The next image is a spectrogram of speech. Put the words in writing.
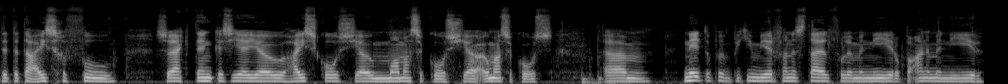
dit het 'n huisgevoel. So ek dink as jy jou huiskos, jou mamma se kos, jou ouma se kos, ehm um, net op 'n bietjie meer van 'n stylvolle manier, op 'n ander manier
